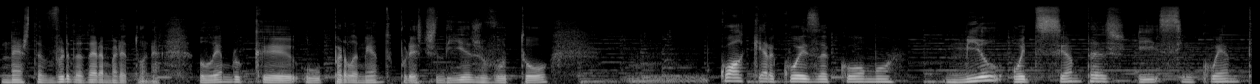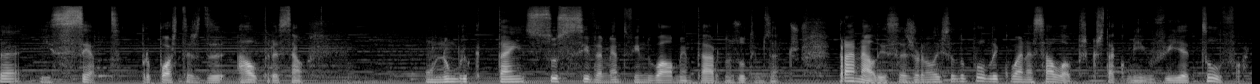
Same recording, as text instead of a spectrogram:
nesta verdadeira maratona. Lembro que o Parlamento, por estes dias, votou hum, qualquer coisa como 1857 propostas de alteração um número que tem sucessivamente vindo a aumentar nos últimos anos. Para análise, a jornalista do público Ana Sá Lopes, que está comigo via telefone.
